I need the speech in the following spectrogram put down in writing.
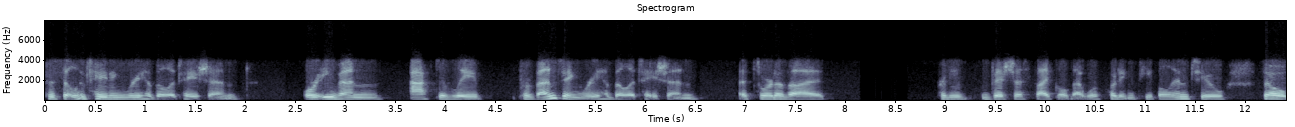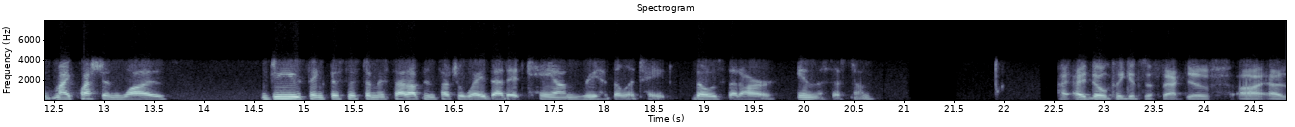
facilitating rehabilitation or even actively preventing rehabilitation, it's sort of a pretty vicious cycle that we're putting people into. So, my question was do you think the system is set up in such a way that it can rehabilitate those that are in the system? I, I don't think it's effective uh, as,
